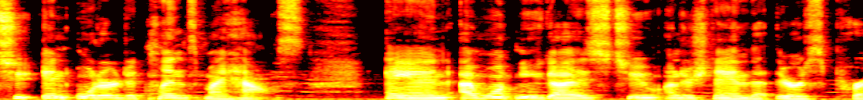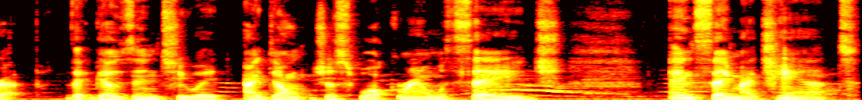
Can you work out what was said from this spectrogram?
to in order to cleanse my house. And I want you guys to understand that there's prep that goes into it. I don't just walk around with sage and say my chant.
